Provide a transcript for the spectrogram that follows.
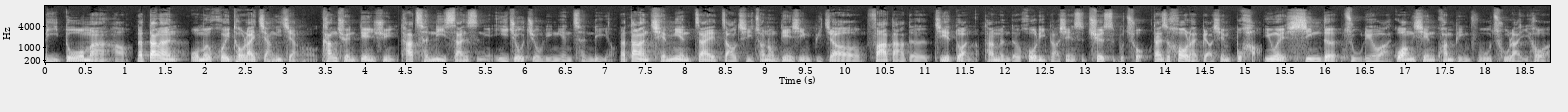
利多吗？好，那当然，我们回头来讲一讲哦。康泉电讯它成立三十年，一九九零年成立哦。那当然，前面在早期传统电信比较发达的阶段了，他们的获利表现是确实不错。但是后来表现不好，因为新的主流啊，光纤宽频服务出来以后啊，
